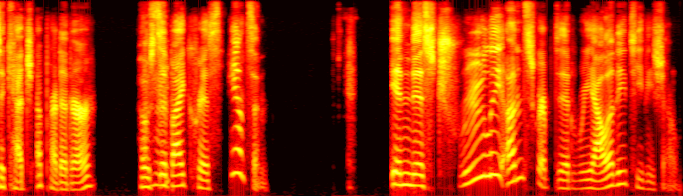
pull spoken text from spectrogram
To Catch a Predator, hosted mm-hmm. by Chris Hansen. In this truly unscripted reality TV show,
